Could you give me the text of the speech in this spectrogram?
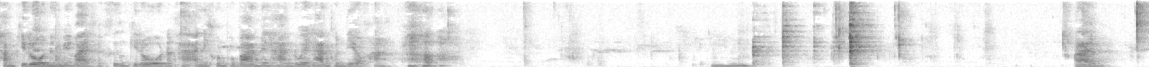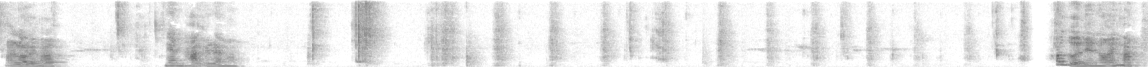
ทำกิโลหนึ่งไม่ไหวค่ะครึ่งกิโลนะคะ อันนี้คุณพ่อบ้านไม่ทานด้วยทานคนเดียวค่ะอืมอร่อยอร่อยค่ะ แน่นผักอยู่แล้วค่ะข้าวสวยน้อยๆค่ะ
